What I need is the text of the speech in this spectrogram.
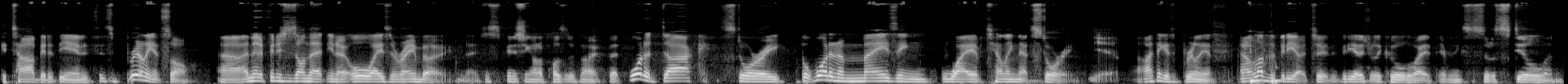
guitar bit at the end. It's, it's a brilliant song. Uh, and then it finishes on that, you know, always a rainbow, you know, just finishing on a positive note. But what a dark story, but what an amazing way of telling that story. Yeah. I think it's brilliant. And I love the video too. The video is really cool, the way everything's sort of still and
